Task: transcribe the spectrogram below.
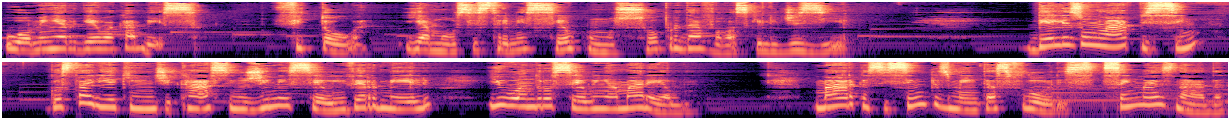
o homem ergueu a cabeça, fitou-a e a moça estremeceu com o sopro da voz que lhe dizia: Deles um lápis, sim? Gostaria que indicassem o gineceu em vermelho e o androceu em amarelo. Marca-se simplesmente as flores, sem mais nada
